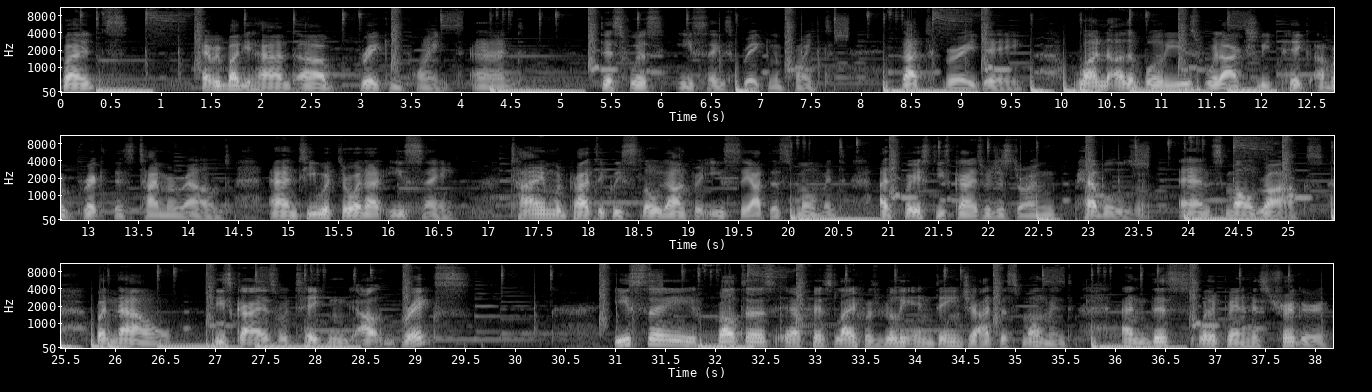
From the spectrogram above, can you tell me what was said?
But everybody had a breaking point, and this was Issei's breaking point. That very day, one of the bullies would actually pick up a brick this time around, and he would throw it at Issei. Time would practically slow down for Issei at this moment. At first, these guys were just throwing pebbles and small rocks, but now, these guys were taking out bricks Issei felt as if his life was really in danger at this moment, and this would have been his trigger.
